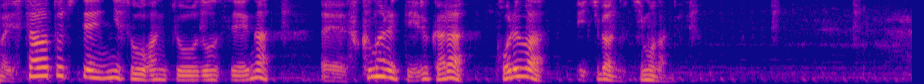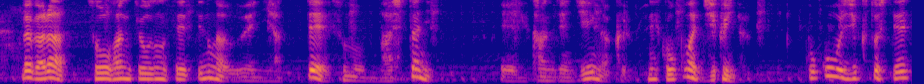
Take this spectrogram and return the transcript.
つまりスタート地点に相反共存性が、えー含まれているからこれは一番の肝なんですよだから相反共存性っていうのが上にあってその真下に、えー完全自演が来る、ね、ここが軸になるここを軸として、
